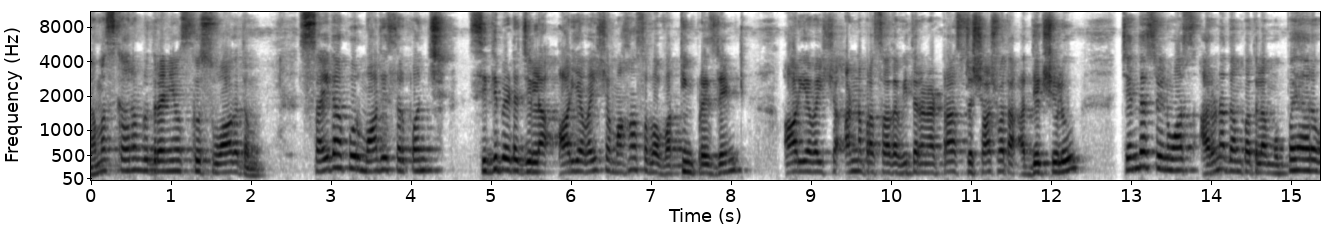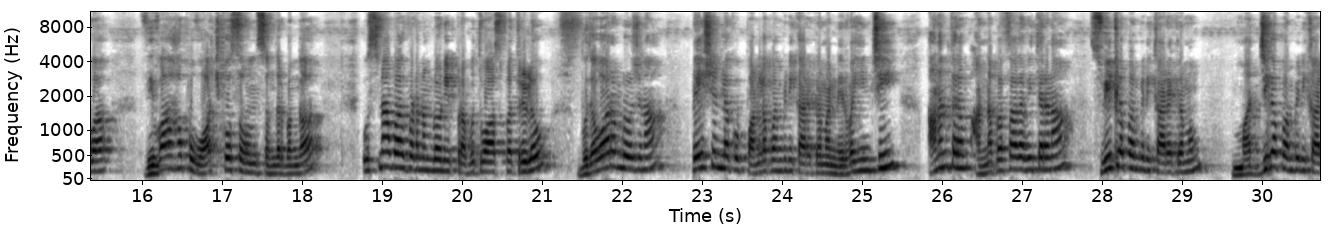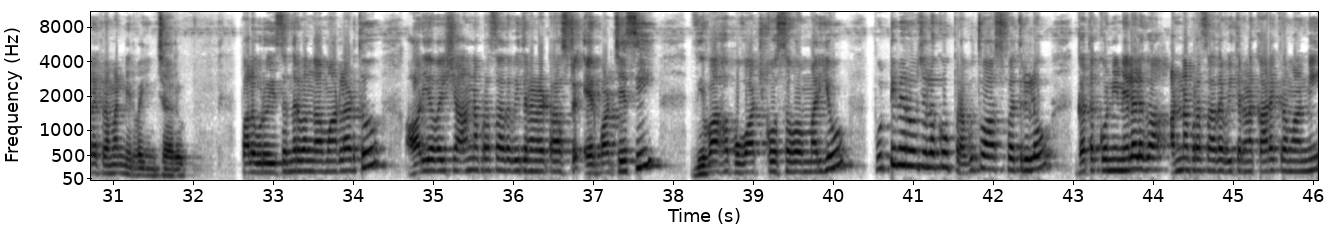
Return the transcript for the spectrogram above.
నమస్కారం రుద్ర న్యూస్కు స్వాగతం. సైదాపూర్ మాజీ సర్పంచ్ సిద్దిపేట జిల్లా Aryavysya Mahasabha working president Aryavysya Annaprasada Vitarana trust శాశ్వత అధ్యక్షులు చంద్ర శ్రీనివాస్ అరుణ దంపతుల ముప్పై ఆరవ వివాహపు వార్షికోత్సవం సందర్భంగా ఉస్నాబాద్ పట్టణంలోని ప్రభుత్వ ఆసుపత్రిలో బుధవారం రోజున పేషెంట్లకు పండ్ల పంపిణీ కార్యక్రమం నిర్వహించి అనంతరం అన్నప్రసాద వితరణ స్వీట్ల పంపిణీ కార్యక్రమం మజ్జిగ పంపిణీ కార్యక్రమాన్ని నిర్వహించారు. పలువురు ఈ సందర్భంగా మాట్లాడుతూ ఆర్యవైశ్య అన్నప్రసాద వితరణ ట్రస్ట్ ఏర్పాటు చేసి వివాహపు వార్షికోత్సవం మరియు పుట్టినరోజులకు ప్రభుత్వ ఆసుపత్రిలో గత కొన్ని నెలలుగా అన్నప్రసాద వితరణ కార్యక్రమాన్ని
